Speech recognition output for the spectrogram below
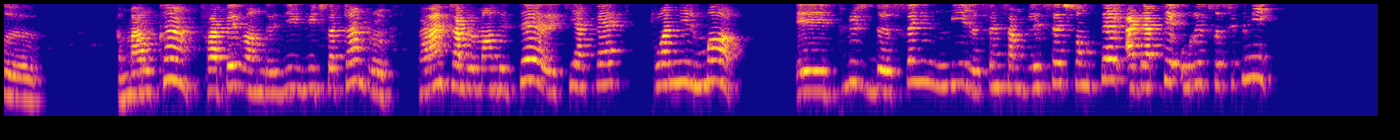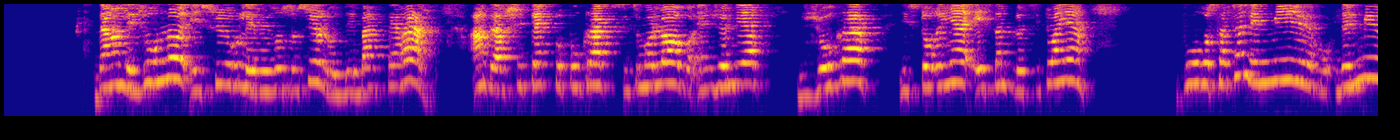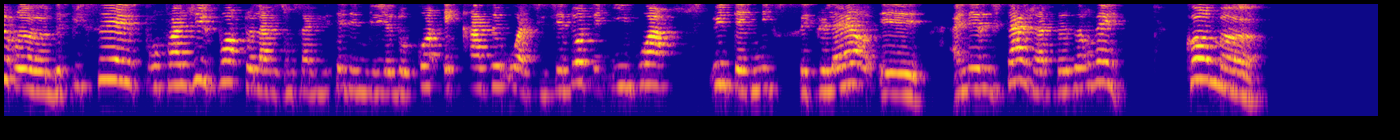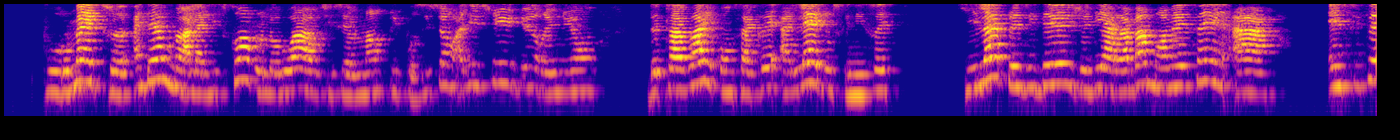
marocain, frappé vendredi 8 septembre par un tremblement de terre qui a fait 3000 morts et plus de 5500 blessés sont-elles adaptées au risque sismique? Dans les journaux et sur les réseaux sociaux, le débat fait rage entre architectes, topographes, sismologues, ingénieurs, géographes, historiens et simples citoyens. Pour certains, les murs, les murs de pissé trop fragiles portent la responsabilité des milliers de corps écrasés ou asphyxiés. D'autres y voient une technique séculaire et un héritage à préserver. Comme pour mettre un terme à la discorde, le roi a officiellement pris position à l'issue d'une réunion de travail consacrée à l'aide aux sinistrés qu'il a présidé jeudi à Rabat, Mohamed Sène a insisté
